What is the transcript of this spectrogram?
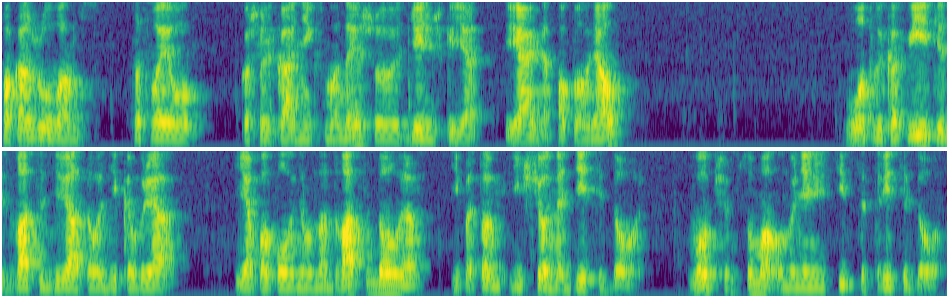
Покажу вам со своего кошелька Nix Money, что денежки я реально пополнял. Вот вы как видите, 29 декабря я пополнил на 20 долларов и потом еще на 10 долларов. В общем, сумма у меня инвестиций 30 долларов.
